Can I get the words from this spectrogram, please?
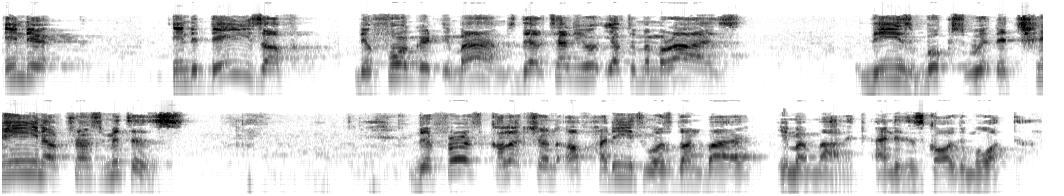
In the, in the days of the four great Imams, they'll tell you you have to memorize these books with the chain of transmitters. The first collection of hadith was done by Imam Malik and it is called the Muwatta.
